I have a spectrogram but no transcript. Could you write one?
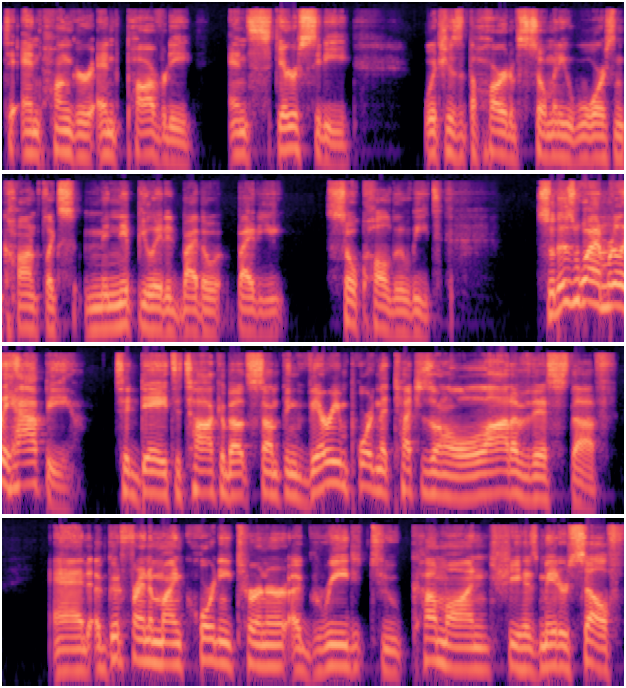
to end hunger, end poverty, and scarcity, which is at the heart of so many wars and conflicts manipulated by the by the so-called elite. So this is why I'm really happy today to talk about something very important that touches on a lot of this stuff. And a good friend of mine, Courtenay Turner, agreed to come on. She has made herself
